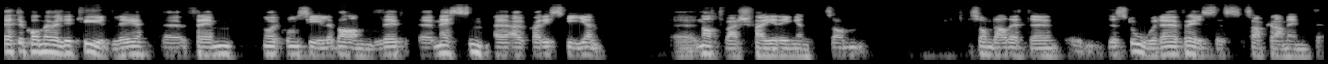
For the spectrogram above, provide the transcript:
Dette kommer veldig tydelig eh, frem når konsilet behandler eh, messen, eh, eukaristien, nattverdsfeiringen, som, som da dette det store frelsessakramentet.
